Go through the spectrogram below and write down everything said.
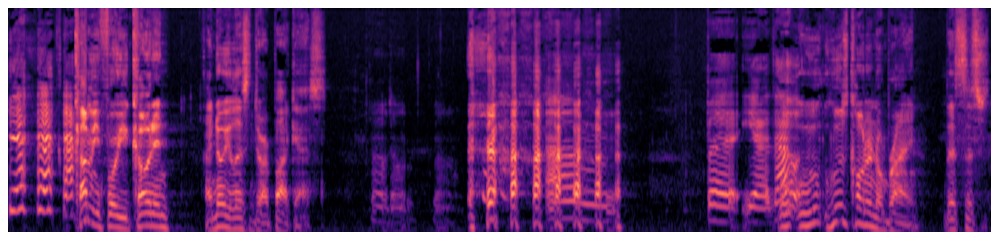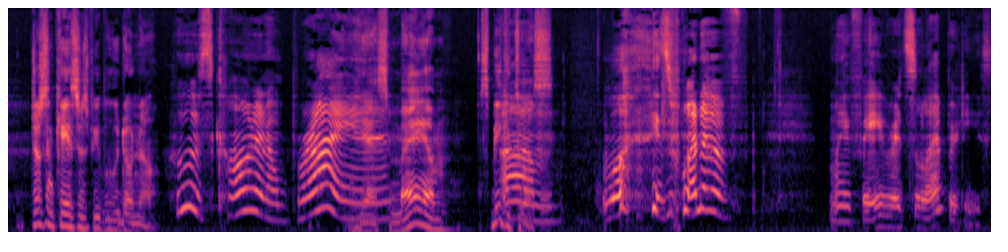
Coming for you, Conan. I know you listen to our podcast. Oh, don't. No. um, but yeah, that. Who, who- who's Conan O'Brien? This is just in case there's people who don't know. Who's Conan O'Brien? Yes, ma'am. Speaking to us. Um, well, he's one of my favorite celebrities.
